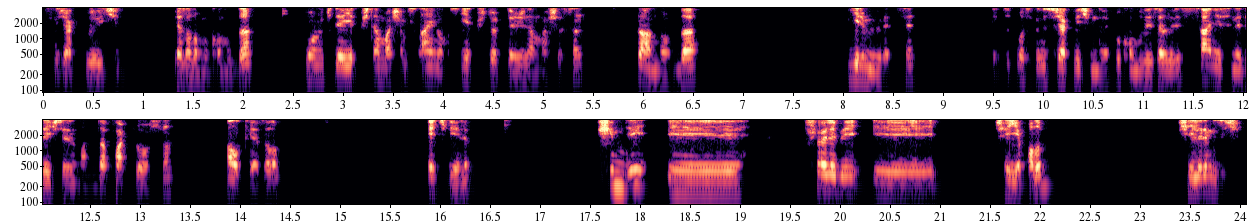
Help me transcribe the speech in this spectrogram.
sıcaklığı için yazalım bu komuda. Bununki de 70'ten başlamasın. Aynı olsun. 74 dereceden başlasın. Randomda 20 üretsin. E, tutma tüpünün sıcaklığı için de bu komuda yazabiliriz. Saniyesini değiştirelim hatta farklı olsun. 6 yazalım. Ekleyelim. Şimdi e, şöyle bir e, şey yapalım. Şeylerimiz için.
